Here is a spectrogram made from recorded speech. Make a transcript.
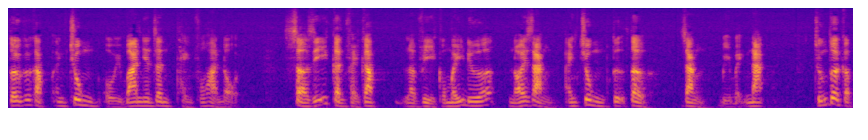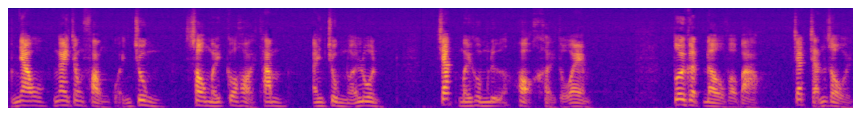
tôi có gặp anh Trung ở Ủy ban Nhân dân thành phố Hà Nội. Sở dĩ cần phải gặp là vì có mấy đứa nói rằng anh Trung tự tử, rằng bị bệnh nặng. Chúng tôi gặp nhau ngay trong phòng của anh Trung, sau mấy câu hỏi thăm, anh Trung nói luôn, chắc mấy hôm nữa họ khởi tố em. Tôi gật đầu và bảo, chắc chắn rồi,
